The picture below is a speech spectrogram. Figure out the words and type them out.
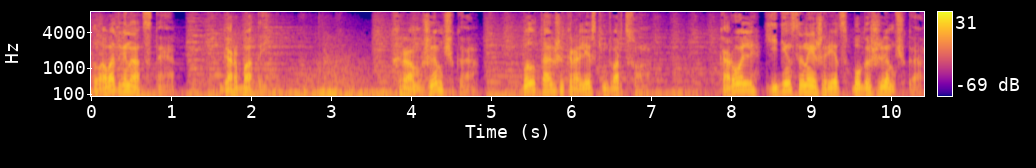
Глава 12. Горбатый. Храм Жемчуга был также королевским дворцом. Король — единственный жрец бога Жемчуга,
